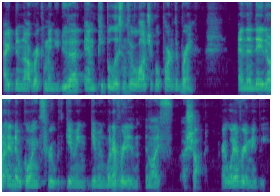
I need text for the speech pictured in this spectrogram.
I do not recommend you do that. And people listen to the logical part of the brain, and then they don't end up going through with giving giving whatever in, in life a shot, right? Whatever it may be.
